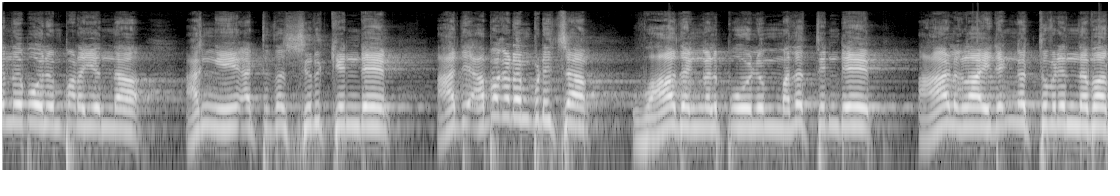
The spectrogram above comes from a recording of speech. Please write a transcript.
എന്ന് പോലും പറയുന്ന അങ്ങേ അറ്റത്തെ ഷിർക്കിന്റെ ആദ്യ അപകടം പിടിച്ച വാദങ്ങൾ പോലും മതത്തിന്റെ ആളുകളായി രംഗത്ത് വരുന്നവർ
